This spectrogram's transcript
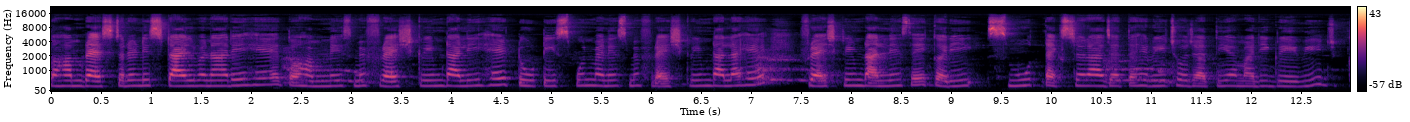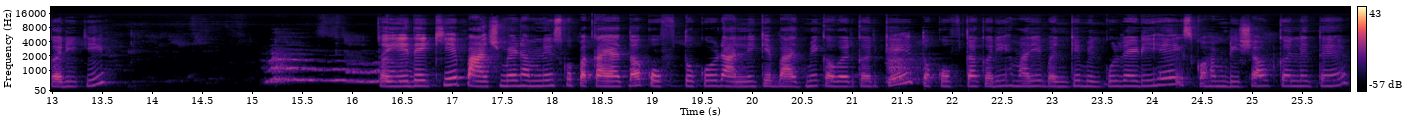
तो हम रेस्टोरेंट स्टाइल बना रहे हैं तो हमने इसमें फ़्रेश क्रीम डाली है, टू टीस्पून मैंने इसमें फ़्रेश क्रीम डाला है। फ़्रेश क्रीम डालने से करी स्मूथ टेक्सचर आ जाता है, रिच हो जाती है हमारी ग्रेवी करी की। तो ये देखिए, पाँच मिनट हमने इसको पकाया था, कोफ्तों को डालने के बाद में कवर करके। तो कोफ्ता करी हमारी बन के बिल्कुल रेडी है, इसको हम डिश आउट कर लेते हैं।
